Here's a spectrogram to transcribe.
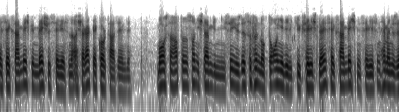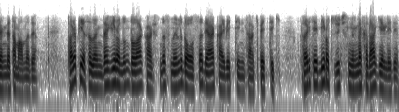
ve 85.500 seviyesini aşarak rekor tazeledi. Borsa haftanın son işlem gününü ise %0.17'lik yükselişle 85.000 seviyesinin hemen üzerinde tamamladı. Para piyasalarında Euro'nun dolar karşısında sınırlı da olsa değer kaybettiğini takip ettik. Parite 1.33 sınırına kadar geriledi.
